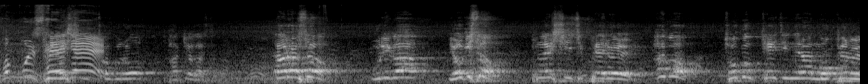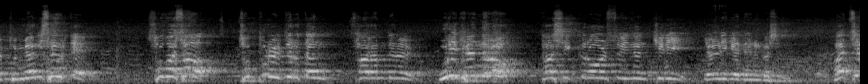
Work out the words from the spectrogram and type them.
촛불 세 플래시 개. 쪽으로 바뀌어갔습니다. 따라서 우리가 여기서 플래시 집회를 하고 조국 퇴진이라는 목표를 분명히 세울 때 속아서 촛불을 들었던 사람들을 우리 편으로 다시 끌어올 수 있는 길이 열리게 되는 것입니다. 맞죠?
